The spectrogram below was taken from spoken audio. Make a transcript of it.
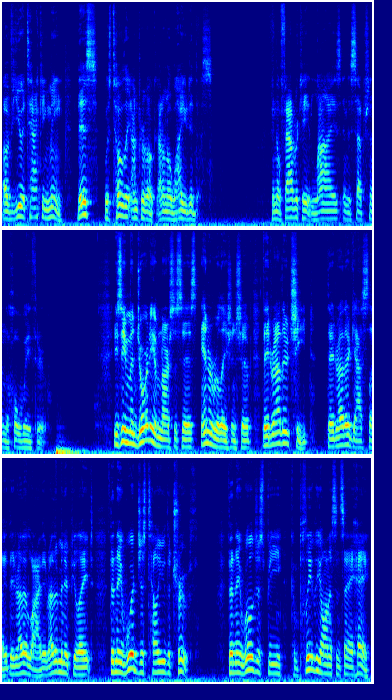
of you attacking me. This was totally unprovoked. I don't know why you did this. And they'll fabricate lies and deception the whole way through. You see, majority of narcissists in a relationship, they'd rather cheat, they'd rather gaslight, they'd rather lie, they'd rather manipulate than they would just tell you the truth. then they will just be completely honest and say, hey,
